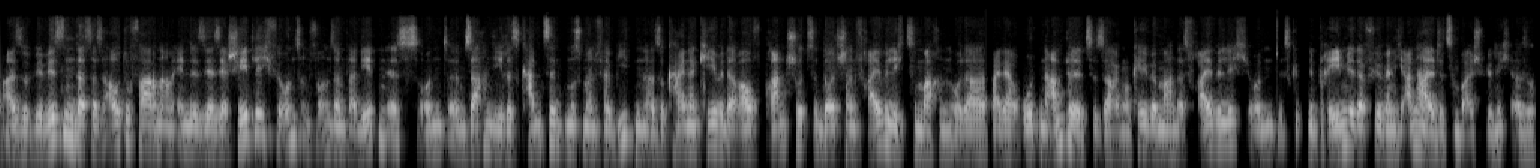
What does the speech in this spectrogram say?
Also wir wissen, dass das Autofahren am Ende sehr, sehr schädlich für uns und für unseren Planeten ist. Und ähm, Sachen, die riskant sind, muss man verbieten. Also keiner käme darauf, Brandschutz in Deutschland freiwillig zu machen oder bei der roten Ampel zu sagen, okay, wir machen das freiwillig und es gibt eine Prämie dafür, wenn ich anhalte zum Beispiel. Nicht? Also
